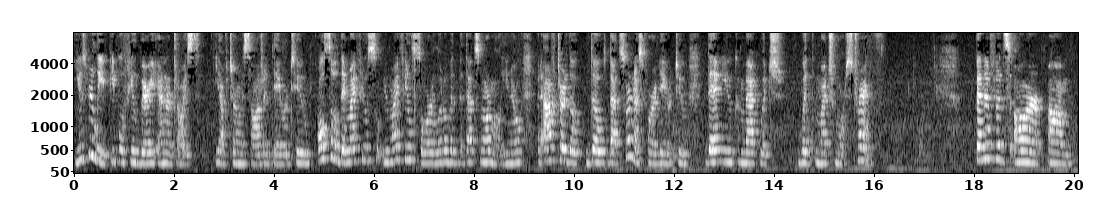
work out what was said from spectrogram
usually people feel very energized after a massage a day or two. Also they might feel so you might feel sore a little bit but that's normal you know? But after the, that soreness for a day or two then you come back with with much more strength benefits are um,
